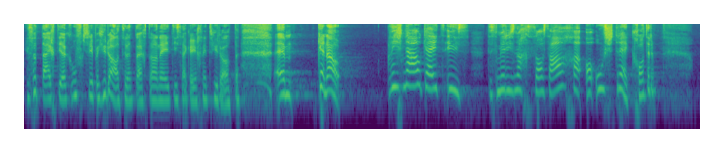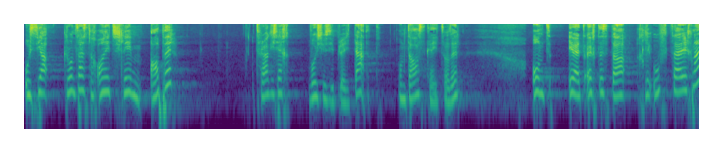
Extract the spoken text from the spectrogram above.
ich dachte, ich habe aufgeschrieben heiraten. Und dachte, ah, nein, die sagen eigentlich nicht heiraten. Ähm, genau. Wie schnell geht es uns, dass wir uns nach so Sachen auch ausstrecken, oder? Und es ist ja grundsätzlich auch nicht schlimm. Aber die Frage ist echt, wo ist unsere Priorität? Um das geht oder? Und ich werde euch das da ein bisschen aufzeichnen.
